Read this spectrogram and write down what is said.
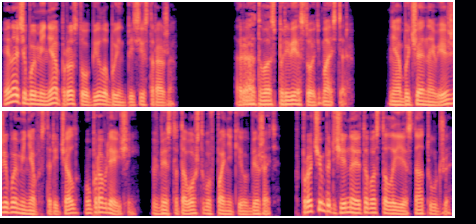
иначе бы меня просто убила бы NPC-стража. «Рад вас приветствовать, мастер». Необычайно вежливо меня встречал управляющий, вместо того, чтобы в панике убежать. Впрочем, причина этого стала ясна тут же.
